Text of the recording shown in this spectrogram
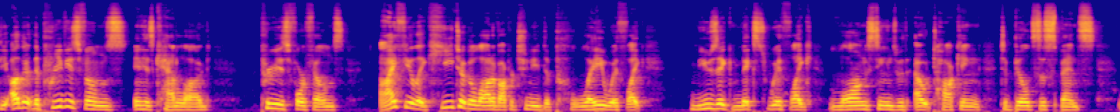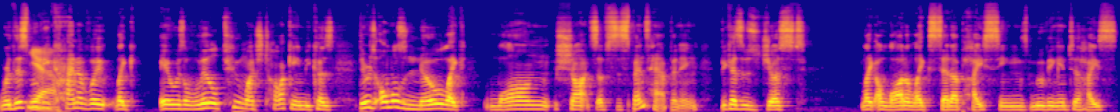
the other the previous films in his catalog, previous four films, I feel like he took a lot of opportunity to play with like music mixed with like long scenes without talking to build suspense. Where this movie Yeah. kind of like like it was a little too much talking because there was almost no like long shots of suspense happening because it was just like a lot of like setup heist scenes, moving into heists,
